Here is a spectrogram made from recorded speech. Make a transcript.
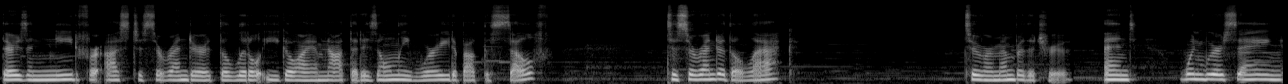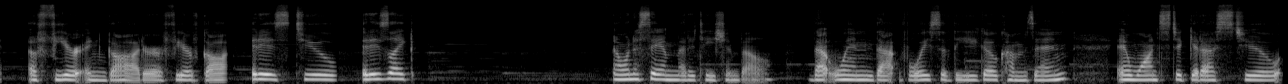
There's a need for us to surrender the little ego I am not that is only worried about the self, to surrender the lack, to remember the truth. And when we're saying a fear in God or a fear of God, it is to, it is like, I want to say a meditation bell that when that voice of the ego comes in and wants to get us to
